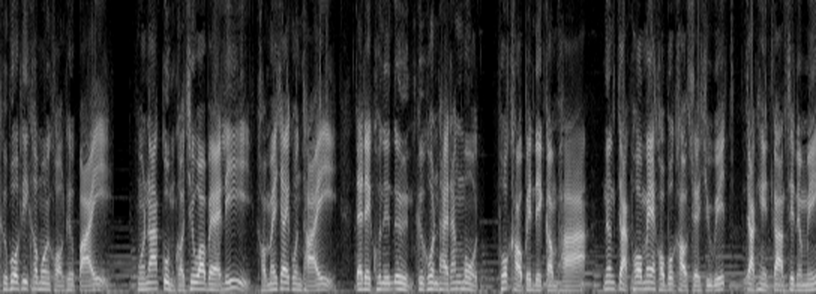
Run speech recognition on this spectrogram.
คือพวกที่ขโมยของเธอไป หัวหน้ากลุ่มเขาชื่อว่าแบรี่ เขาไม่ใช่คนไทย แต่เด็กคนอื่นๆ คือคนไทยทั้งหมด พวกเขาเป็นเด็กกำพร้า เนื่องจากพ่อแม่ของพวกเขาเสียชีวิต จากเหตุการณ์สึนามิ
